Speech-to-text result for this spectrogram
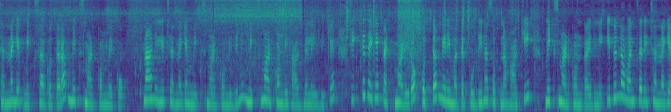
ಚೆನ್ನಾಗಿ ಮಿಕ್ಸ್ ಆಗೋ ಥರ ಮಿಕ್ಸ್ ಮಾಡ್ಕೊಬೇಕು ನಾನಿಲ್ಲಿ ಚೆನ್ನಾಗಿ ಮಿಕ್ಸ್ ಮಾಡ್ಕೊಂಡಿದ್ದೀನಿ. ಮಿಕ್ಸ್ ಮಾಡ್ಕೊಂಡು ಆದಮೇಲೆ ಇದಕ್ಕೆ ಚಿಕ್ಕದಾಗೆ ಕಟ್ ಮಾಡಿರೋ ಕೊತ್ತಂಬರಿ ಮತ್ತು ಪುದೀನ ಸೊಪ್ಪನ್ನ ಹಾಕಿ ಮಿಕ್ಸ್ ಮಾಡ್ಕೊತಾ ಇದ್ದೀನಿ. ಇದನ್ನು ಒಂದ್ಸರಿ ಚೆನ್ನಾಗಿ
